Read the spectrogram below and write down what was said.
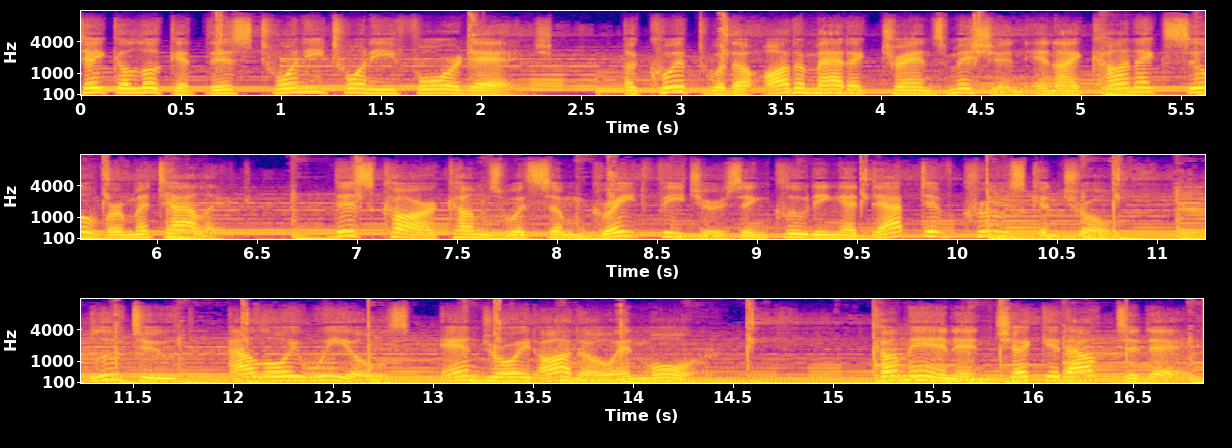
Take a look at this 2020 Ford Edge. Equipped with an automatic transmission in iconic silver metallic. This car comes with some great features including adaptive cruise control, Bluetooth, alloy wheels, Android Auto and more. Come in and check it out today.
